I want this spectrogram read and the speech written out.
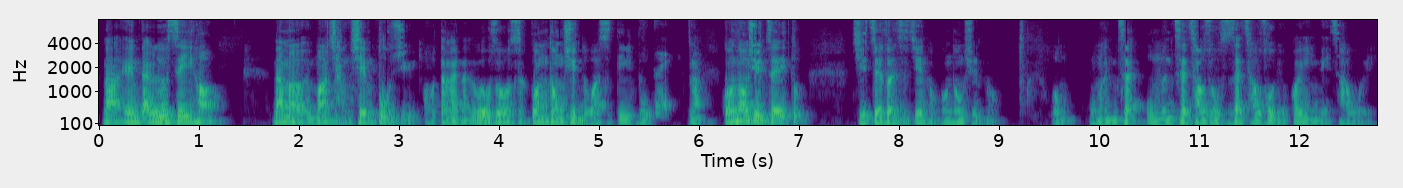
那 MWC 哈，那么我们要抢先布局哦。当然了，如果说是光通讯的话，是第一步。对，那光通讯这一段，其实这段时间哦，光通讯哦，我我们在我们在操作是在操作有关于美超维，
